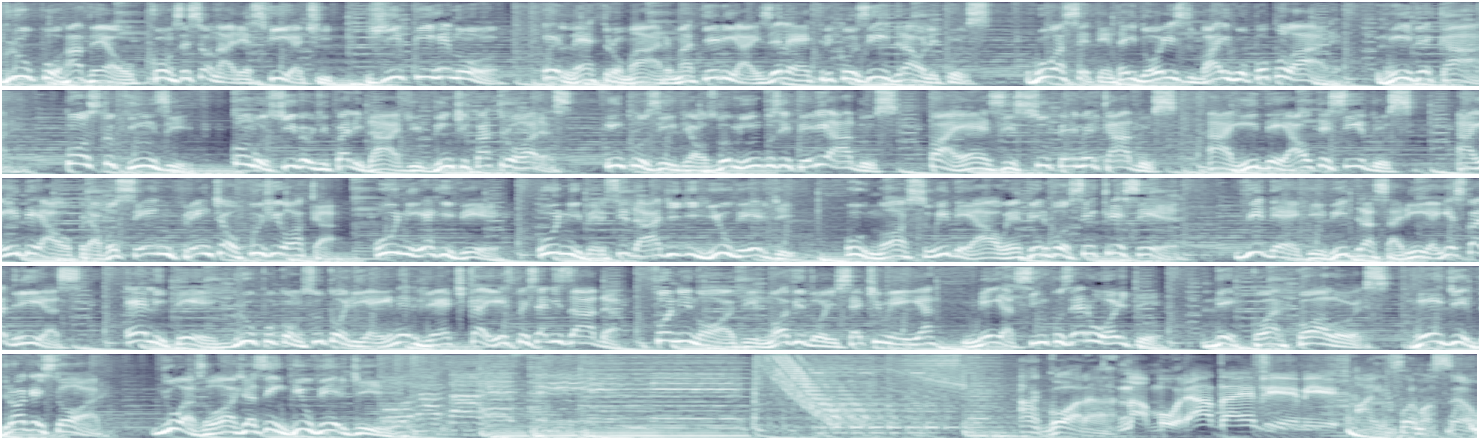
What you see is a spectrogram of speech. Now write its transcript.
Grupo Ravel, concessionárias Fiat, Jeep e Renault. Eletromar, materiais elétricos e hidráulicos. Rua 72, Bairro Popular. Rivecar. Posto 15. Combustível de qualidade 24 horas, inclusive aos domingos e feriados. Paese Supermercados. A Ideal Tecidos. A ideal para você em frente ao Fujioka. UniRV. Universidade de Rio Verde. O nosso ideal é ver você crescer. Videg Vidraçaria e Esquadrias. LT Grupo Consultoria Energética Especializada. Fone 99276-6508. Decor Colors. Rede Droga Store. Duas lojas em Rio Verde. Agora, na Morada FM, a informação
